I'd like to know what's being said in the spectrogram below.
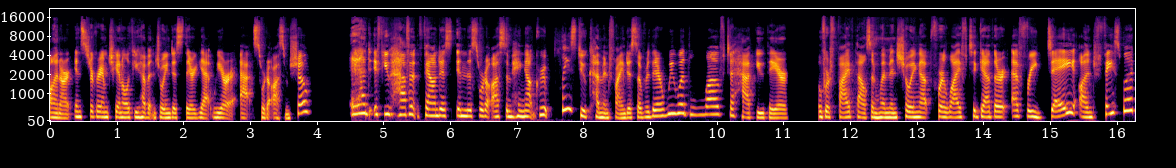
on our Instagram channel. If you haven't joined us there yet, we are at Sorta Awesome Show. And if you haven't found us in this Sorta Awesome Hangout group, please do come and find us over there. We would love to have you there over 5,000 women showing up for life together every day on Facebook.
